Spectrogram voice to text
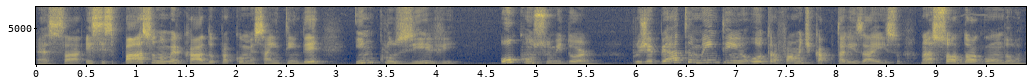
essa, esse espaço no mercado para começar a entender, inclusive, o consumidor. Para o GPA também tem outra forma de capitalizar isso. Não é só da gôndola.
